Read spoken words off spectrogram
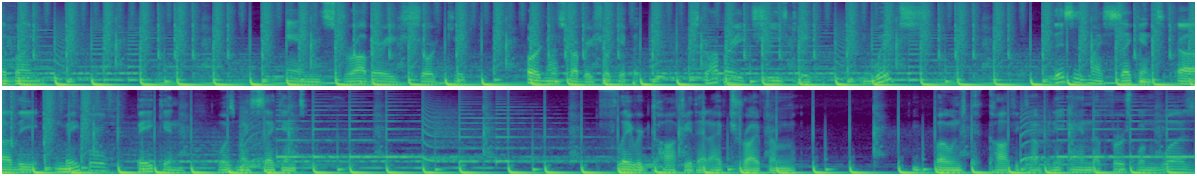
Cinnabon and strawberry shortcake, or not strawberry shortcake, but strawberry cheesecake, which this is my second. Uh, the maple bacon was my second flavored coffee that I've tried from Bones Coffee Company, and the first one was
